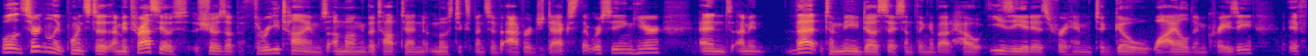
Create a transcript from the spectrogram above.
Well, it certainly points to. I mean, Thrasios shows up three times among the top 10 most expensive average decks that we're seeing here. And I mean, that to me does say something about how easy it is for him to go wild and crazy. If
